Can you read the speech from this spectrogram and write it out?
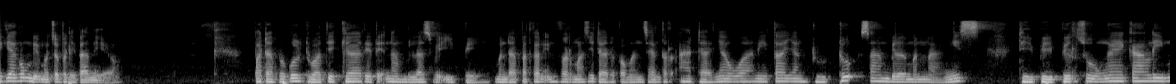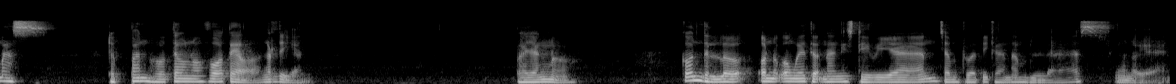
Iki aku mbek maca beritane ya. Pada pukul 23.16 WIB mendapatkan informasi dari comment center adanya wanita yang duduk sambil menangis di bibir sungai Kalimas depan hotel Novotel. Ngerti kan bayang no kon delok ono wong wedok nangis dhewean jam 23.16 ngono kan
